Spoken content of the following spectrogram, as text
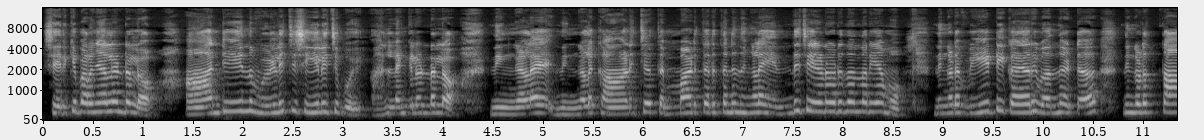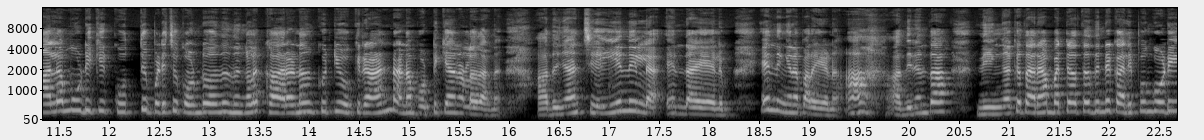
ശരിക്ക് പറഞ്ഞാലുണ്ടല്ലോ. ആന്റീന്ന് വിളിച്ച് ശീലിച്ചു പോയി. അല്ലെങ്കിലുണ്ടല്ലോ നിങ്ങളെ നിങ്ങൾ കാണിച്ച തെമ്മാടിത്തരത്തിന് നിങ്ങളെ എന്ത് ചെയ്യണമായിരുന്നെന്നറിയാമോ നിങ്ങളുടെ വീട്ടിൽ കയറി വന്നിട്ട് നിങ്ങളുടെ തലമുടിക്ക് കുത്തിപ്പിടിച്ച് കൊണ്ടുവന്ന് നിങ്ങളെ കരണം കുറ്റി നോക്കി രണ്ടെണ്ണം പൊട്ടിക്കാനുള്ളതാണ്. അത് ഞാൻ ചെയ്യുന്നില്ല എന്തായാലും. എന്നിങ്ങനെ പറയാണ്. ആ അതിനെന്താ? നിങ്ങൾക്ക് തരാൻ പറ്റാത്തതിന്റെ കലിപ്പും കൂടി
